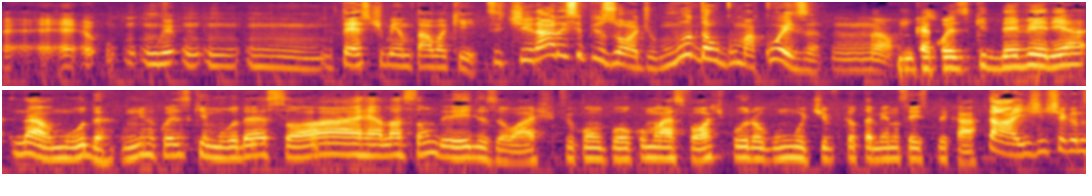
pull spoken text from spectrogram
é, é, é, um, um, um, teste mental aqui. Se tirar esse episódio, muda alguma coisa? Não. A única coisa que deveria. Não, muda. A única coisa que muda é só a relação deles, eu acho. Ficou um pouco mais forte por algum motivo que eu também não sei explicar. Tá, e a gente chega no,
